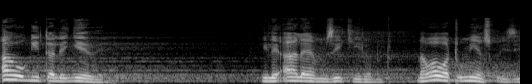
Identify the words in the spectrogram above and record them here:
au gita lenyewe ile ala ya mziki ile mtu na wao watumia siku hizi.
